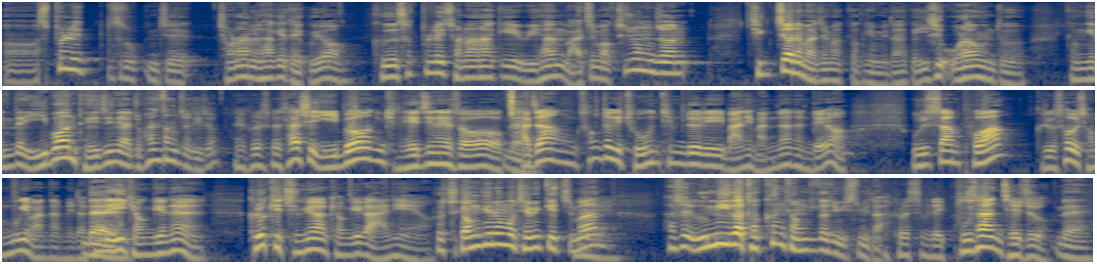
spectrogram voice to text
어, 스플릿으로 이제 전환을 하게 되고요. 그 스플릿 전환하기 위한 마지막 최종전 직전의 마지막 경기입니다. 그러니까 25라운드 경기인데 이번 대진이 아주 환상적이죠. 네, 그렇습니다. 사실 이번 대진에서 네. 가장 성적이 좋은 팀들이 많이 만나는데요. 울산 포항 그리고 서울 전북이 만납니다. 네. 근데 이 경기는 그렇게 중요한 경기가 아니에요. 그렇죠. 경기는 뭐 재밌겠지만 네. 사실 의미가 더 큰 경기가 좀 있습니다. 그렇습니다. 이 부산 제주 네.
